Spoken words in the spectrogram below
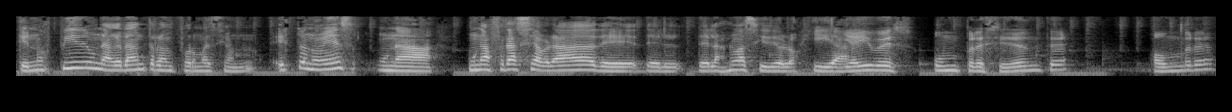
que nos pide una gran transformación. Esto no es una, una frase hablada de, de las nuevas ideologías. Y ahí ves un presidente, hombre,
